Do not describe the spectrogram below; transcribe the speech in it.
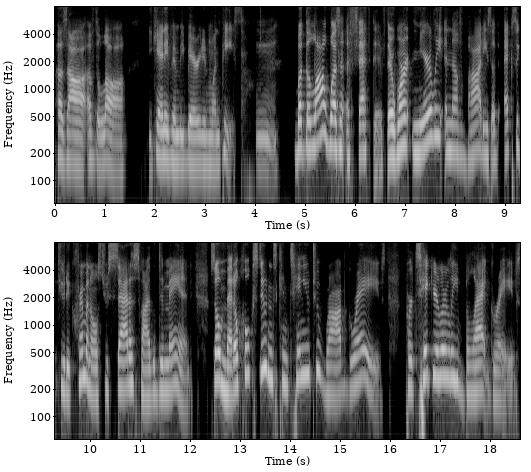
huzzah of the law. You can't even be buried in one piece. Mm, But the law wasn't effective. There weren't nearly enough bodies of executed criminals to satisfy the demand. So medical students continued to rob graves. Particularly black graves,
